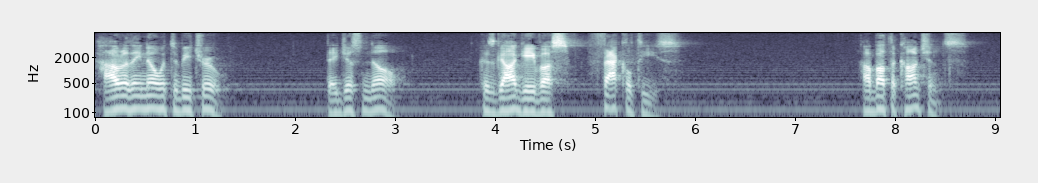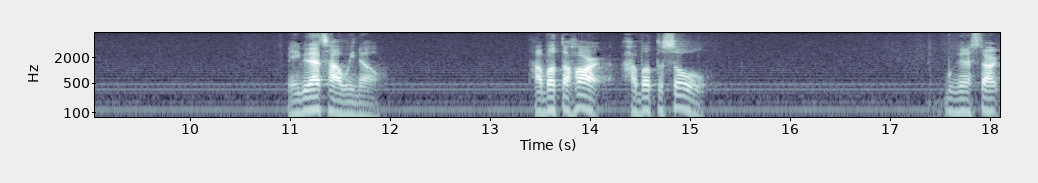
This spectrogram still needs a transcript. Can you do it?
How do they know it to be true? They just know. Because God gave us faculties. How about the conscience? Maybe that's how we know. How about the heart? How about the soul? We're going to start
